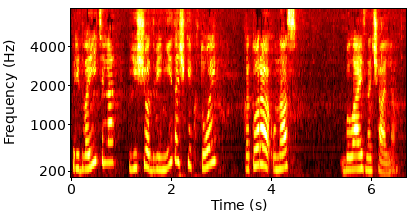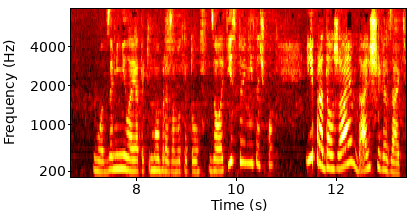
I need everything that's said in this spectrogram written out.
предварительно еще две ниточки к той, которая у нас была изначально. Вот, заменила я таким образом вот эту золотистую ниточку. И продолжаем дальше вязать.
